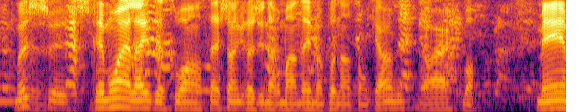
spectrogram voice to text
là. Moi, je, je serais moins à l'aise ce soir en sachant que Roger Normandin m'a pas dans son cœur. Ouais. Bon. Mais,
